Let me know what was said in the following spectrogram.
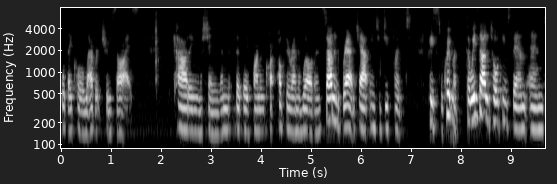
what they call a laboratory size carding machine, and that they're finding quite popular around the world, and starting to branch out into different pieces of equipment. So we started talking to them and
